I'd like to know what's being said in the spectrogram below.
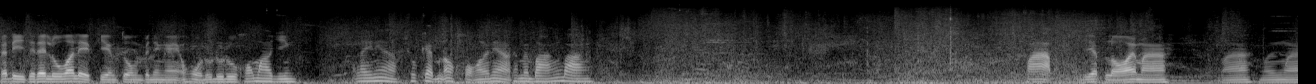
ก็ดีจะได้รู้ว่าเลดเกมตัวมันเป็นยังไง โอ้โห ดูดูดูของมายิง อะไรเนี่ยโชว์แกตมันออกของแล้วเนี่ยทำไมบางบางฟาบเรียบร้อยมา มามึงมา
